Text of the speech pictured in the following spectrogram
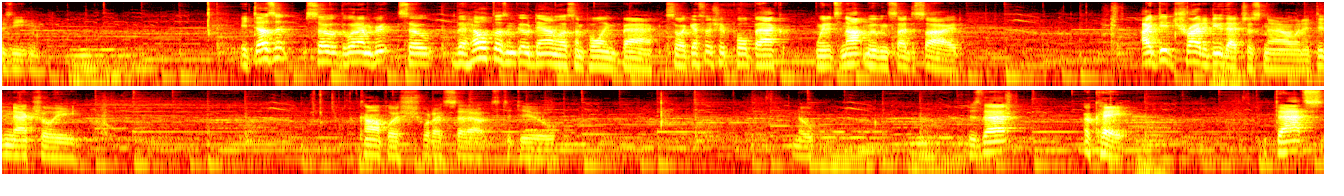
Was eaten. It doesn't. So what I'm so the health doesn't go down unless I'm pulling back. So I guess I should pull back when it's not moving side to side. I did try to do that just now, and it didn't actually accomplish what I set out to do. Nope. Does that? Okay. That's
